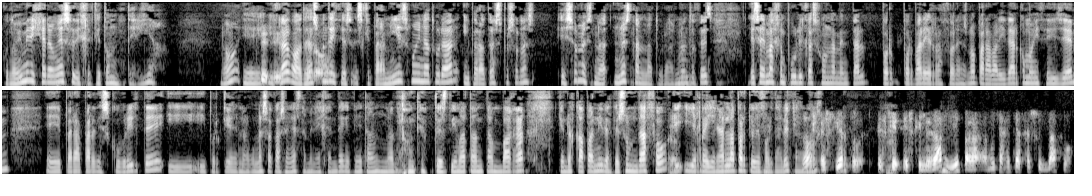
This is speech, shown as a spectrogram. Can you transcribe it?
Cuando a mí me dijeron eso, dije, qué tontería. ¿No? Eh, Sí, y claro, cuando te das pero- cuenta dices, es que para mí es muy natural y para otras personas eso no es, na- no es tan natural, ¿no? Entonces, esa imagen pública es fundamental por, por varias razones, ¿no? Para validar, como dice Guillem, eh, para, para descubrirte y, y porque en algunas ocasiones también hay gente que tiene tan una autoestima tan tan baja que no es capaz ni de hacerse un DAFO Claro. y, y rellenar la parte de fortaleza, ¿no? No, es cierto. Es que, es que le da miedo para a mucha gente hacerse un dazo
